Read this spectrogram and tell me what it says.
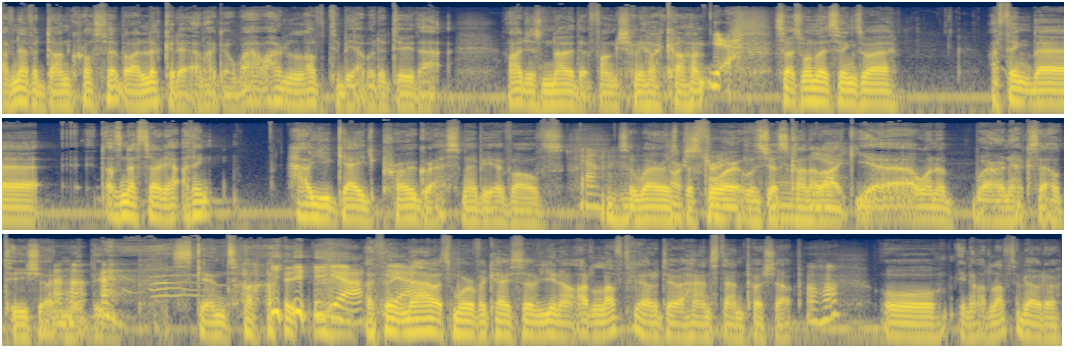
I've never done CrossFit, but I look at it and I go, wow, I'd love to be able to do that. And I just know that functionally I can't. Yeah. So it's one of those things where I think there doesn't necessarily. I think how you gauge progress maybe evolves. Yeah. So whereas Or before it was just yeah. kind of Yeah. like, yeah, I want to wear an XL T-shirt and it'd be skin tight. Yeah, I think yeah. now it's more of a case of you know I'd love to be able to do a handstand push-up, Uh-huh. or you know I'd love to be able to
